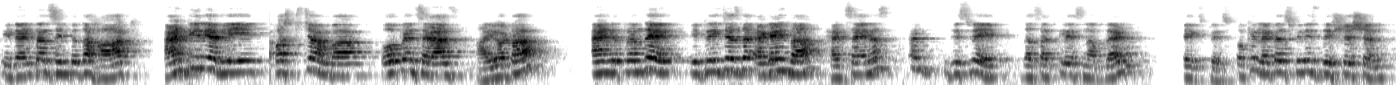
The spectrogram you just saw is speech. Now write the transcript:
it enters into the heart. Anteriorly first chamber opens as aorta. And from there it reaches the again the head sinus. And this way the circulation of blood takes place. Okay let us finish this session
